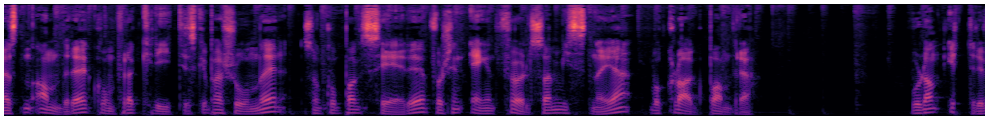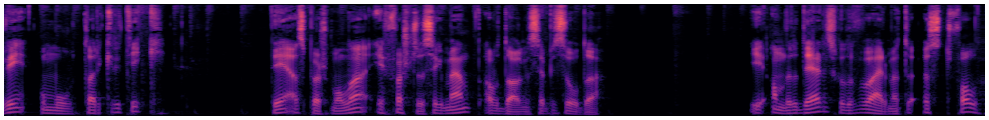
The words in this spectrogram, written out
mens den andre kommer fra kritiske personer som kompenserer for sin egen følelse av misnøye ved å klage på andre. Hvordan ytrer vi og mottar kritikk? Det er spørsmålet i første segment av dagens episode. I andre del skal du få være med til Østfold.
